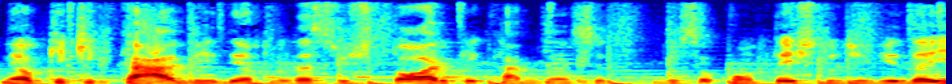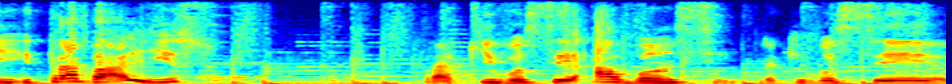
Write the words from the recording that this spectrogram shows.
né, o que, que cabe dentro da sua história, o que cabe dentro do seu contexto de vida aí e trabalhe isso para que você avance, para que você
